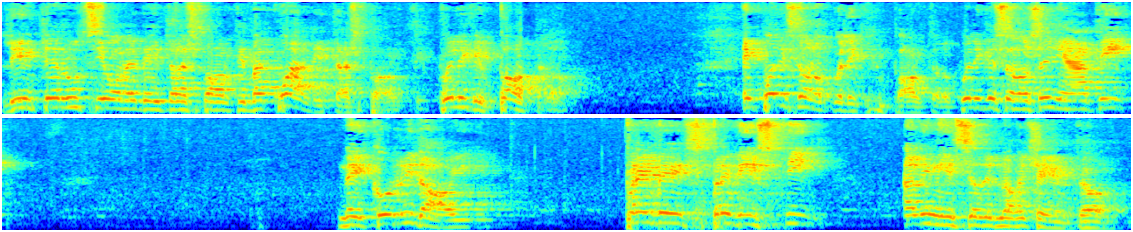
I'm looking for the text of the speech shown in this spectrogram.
L'interruzione dei trasporti, ma quali trasporti? Quelli che importano. E quali sono quelli che importano? Quelli che sono segnati nei corridoi previsti all'inizio del Novecento.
